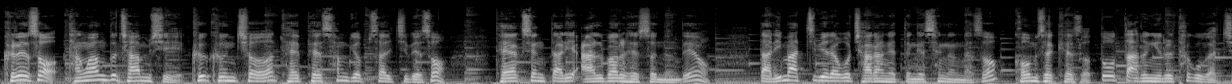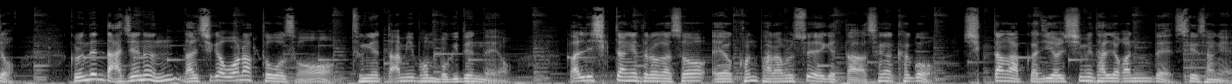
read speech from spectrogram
그래서 당황도 잠시 그 근처 대패 삼겹살 집에서 대학생 딸이 알바를 했었는데요. 딸이 맛집이라고 자랑했던 게 생각나서 검색해서 또 따릉이를 타고 갔죠. 그런데 낮에는 날씨가 워낙 더워서 등에 땀이 범벅이 됐네요. 빨리 식당에 들어가서 에어컨 바람을 쐬야겠다 생각하고 식당 앞까지 열심히 달려갔는데 세상에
